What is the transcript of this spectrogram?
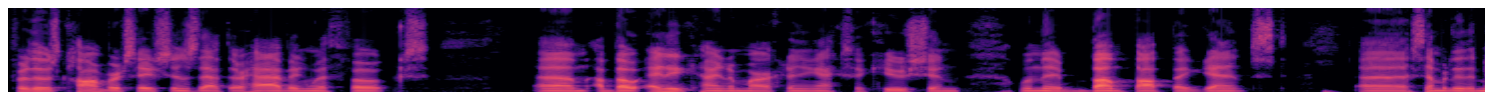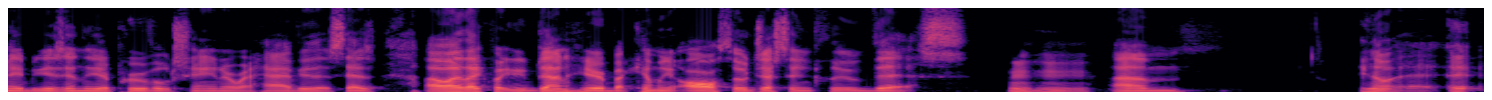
for those conversations that they're having with folks um, about any kind of marketing execution when they bump up against uh, somebody that maybe is in the approval chain or what have you that says, "Oh, I like what you've done here, but can we also just include this?" Mm-hmm. Um, you know, it,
